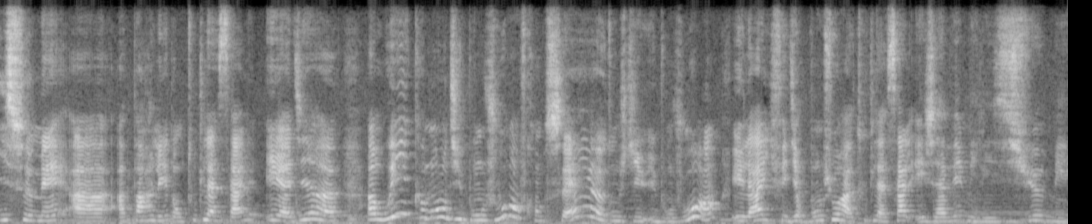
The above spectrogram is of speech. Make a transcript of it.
il se met à, parler dans toute la salle et à dire euh, Ah oui, comment on dit bonjour en français? Donc je dis bonjour, hein. Et là, il fait dire bonjour à toute la salle et j'avais mais les yeux, mais...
